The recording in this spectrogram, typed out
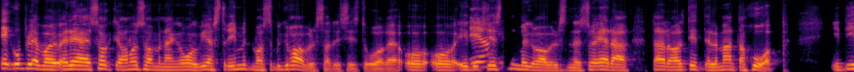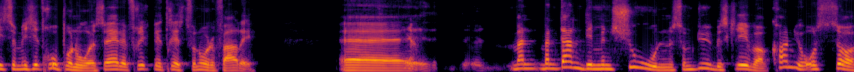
jeg opplever jo, det har jeg sagt i andre sammenhenger òg, vi har streamet masse begravelser de siste året. Og, og i de ja. kristne begravelsene så er det, der er det alltid et element av håp. I de som ikke tror på noe, så er det fryktelig trist, for nå er det ferdig. Eh, ja men, men, den dimensjonen som du beskriver, kan jo også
